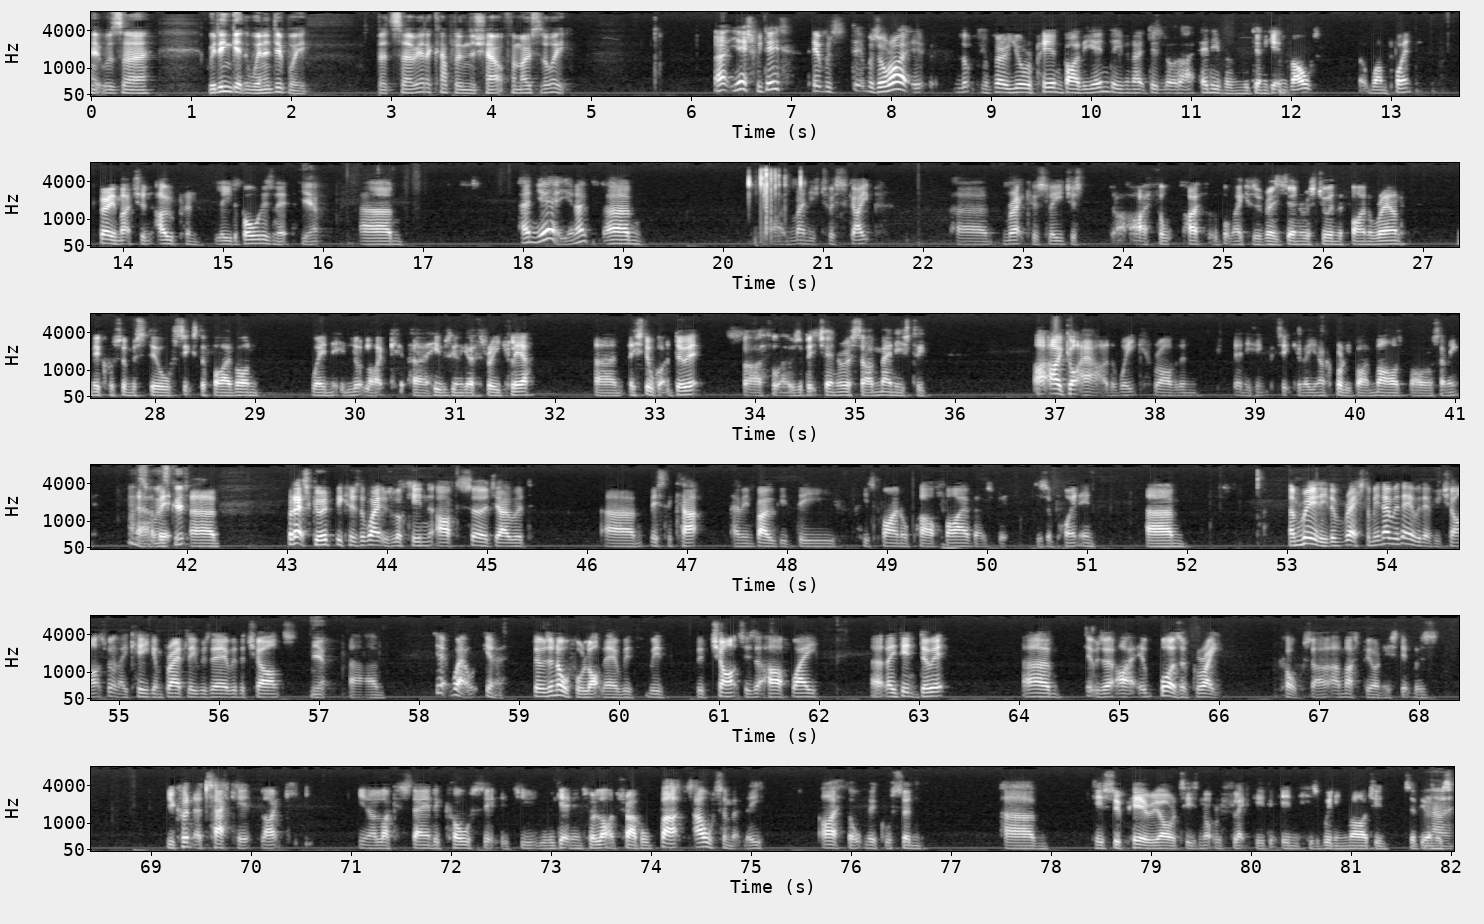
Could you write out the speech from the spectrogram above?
It was. Uh, we didn't get the winner, did we? But uh, we had a couple in the shout for most of the week. Uh, yes, we did. It was it was all right. It looked very European by the end, even though it didn't look like any of them were going to get involved at one point. Very much an open leaderboard, isn't it? Yep. Um, and yeah, you know, um, I managed to escape uh, miraculously. Just I thought I thought the bookmakers were very generous during the final round. Mickelson was still six to five on when it looked like uh, he was going to go three clear. Um, they still got to do it, but I thought that was a bit generous. So I managed to. I, I got out of the week rather than anything particular. You know, I could probably buy Mars bar or something That's out of always it. good. Um, but that's good because the way it was looking after Sergio had um, missed the cut, having bogeyed the his final par five, that was a bit disappointing. Um, and really, the rest. I mean, they were there with every chance, weren't they? Keegan Bradley was there with a chance. Yeah. Um, yeah. Well, you know, there was an awful lot there with with with chances at halfway. Uh, they didn't do it. Um, it was a I- it was a great course. I, I must be honest. It was you couldn't attack it like you know like a standard course. It, it, you, you were getting into a lot of trouble. But ultimately, I thought Mickelson, um, his superiority is not reflected in his winning margin. To be No. honest,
